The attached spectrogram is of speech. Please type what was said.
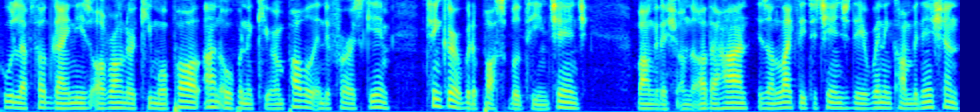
who left out Guyanese all-rounder Keemo Paul and opener Kieran Powell in the first game, tinker with a possible team change. Bangladesh, on the other hand, is unlikely to change their winning combination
